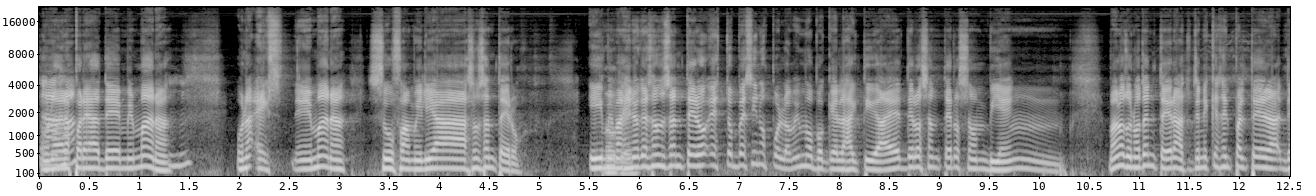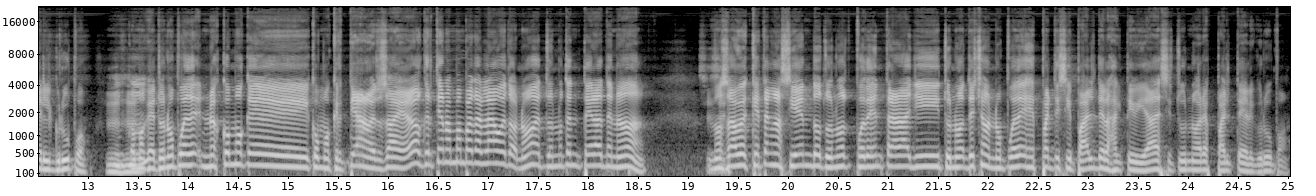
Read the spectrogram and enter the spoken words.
una de las parejas de mi hermana, una ex de mi hermana, su familia son santeros. Y me imagino que son santeros estos vecinos por lo mismo, porque las actividades de los santeros son bien... Mano, tú no te enteras, tú tienes que ser parte de la- del grupo. Como que tú no puedes, no es como que como cristianos, que tú sabes, los cristianos van para tal lado y todo. No, tú no te enteras de nada. Sí, no sí. sabes qué están haciendo, tú no puedes entrar allí, tú no, de hecho no puedes participar de las actividades si tú no eres parte del grupo.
